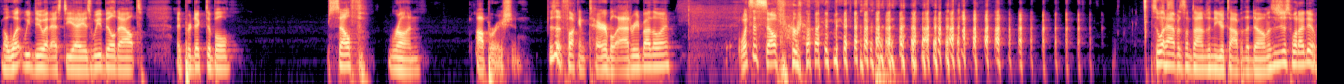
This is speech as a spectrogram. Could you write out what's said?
But what we do at SDA is we build out a predictable, self run operation. This is a fucking terrible ad read, by the way. What's a self run? So, what happens sometimes when you go top of the dome? This is just what I do.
